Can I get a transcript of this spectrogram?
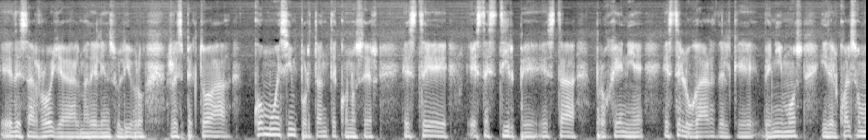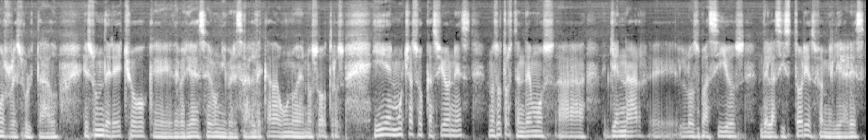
eh, desarrolla Almadeli en su libro respecto a cómo es importante conocer este, esta estirpe, esta progenie, este lugar del que venimos y del cual somos resultado. Es un derecho que debería de ser universal de cada uno de nosotros. Y en muchas ocasiones nosotros tendemos a llenar eh, los vacíos de las historias familiares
